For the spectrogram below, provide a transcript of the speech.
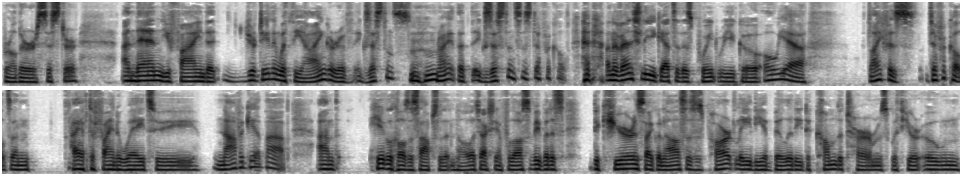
brother or sister. And then you find that you're dealing with the anger of existence, mm-hmm. right? That existence is difficult. and eventually you get to this point where you go, oh, yeah, life is difficult and I have to find a way to navigate that. And Hegel calls this absolute knowledge actually in philosophy, but it's the cure in psychoanalysis is partly the ability to come to terms with your own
